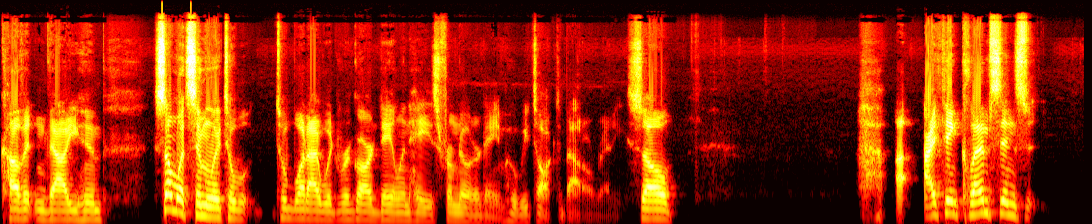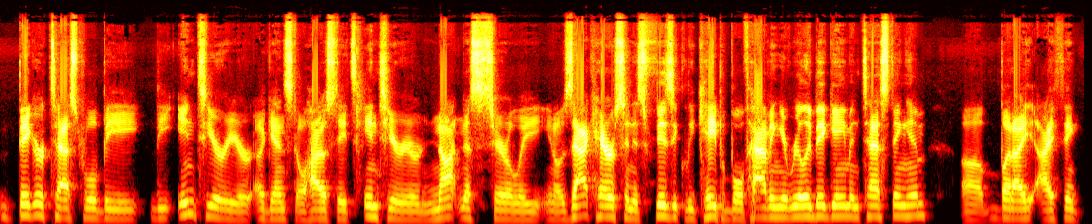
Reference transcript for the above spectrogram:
covet and value him somewhat similar to, to what I would regard Daelin Hayes from Notre Dame, who we talked about already. So I think Clemson's bigger test will be the interior against Ohio State's interior, not necessarily, you know, Zach Harrison is physically capable of having a really big game and testing him. Uh, but I, I think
